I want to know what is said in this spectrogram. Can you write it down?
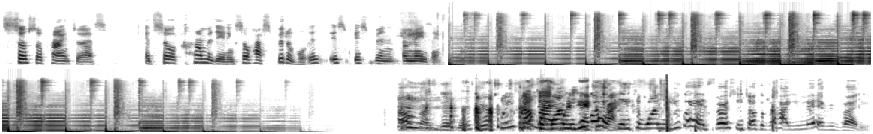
so so kind to us and so accommodating, so hospitable. It, it's it's been amazing. Oh my goodness. Girl, please somebody Tawana, wasn't you go acting ahead. right. Then Tawana, you go ahead first and talk about how you met everybody.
